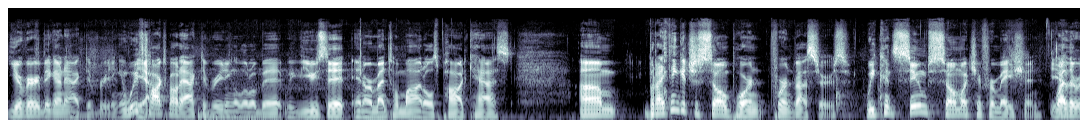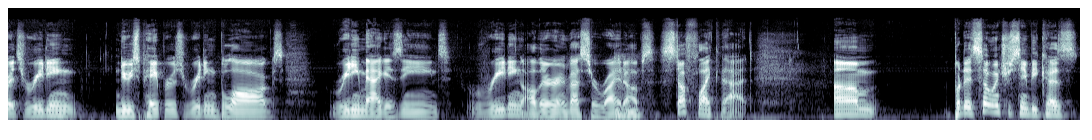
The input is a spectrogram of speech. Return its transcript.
you're very big on active reading. And we've Yeah. talked about active reading a little bit. We've used it in our mental models podcast. Um, but I think it's just so important for investors. We consume so much information, Yeah. whether it's reading newspapers, reading blogs, reading magazines, reading other investor write ups, Mm-hmm. stuff like that. Um, but it's so interesting because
